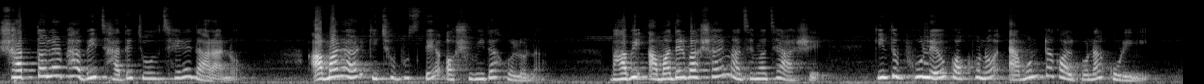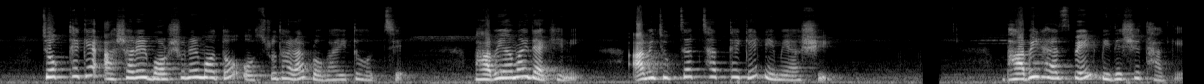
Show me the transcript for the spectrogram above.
সাততলার ভাবি ছাদে চুল ছেড়ে দাঁড়ানো। আমার আর কিছু বুঝতে অসুবিধা হলো না। ভাবি আমাদের বাসায় মাঝে মাঝে আসে। কিন্তু ভুলেও কখনো এমনটা কল্পনা করিনি। চোখ থেকে আষাঢ়ের বর্ষণের মতো অশ্রুধারা প্রবাহিত হচ্ছে। ভাবি আমায় দেখেনি। আমি চুপচাপ ছাদ থেকে নেমে আসি। ভাবির হাজবেন্ড বিদেশে থাকে।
